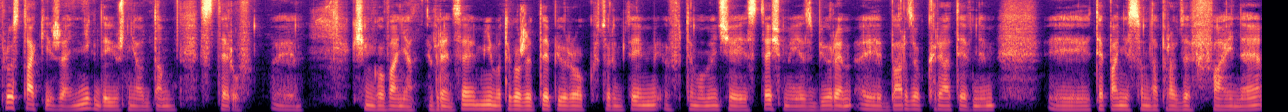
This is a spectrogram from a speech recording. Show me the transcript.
Plus taki, że nigdy już nie oddam sterów księgowania w ręce. Mimo tego, że te biuro, którym w tym momencie jesteśmy, jest biurem y, bardzo kreatywnym, y, te panie są naprawdę fajne,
